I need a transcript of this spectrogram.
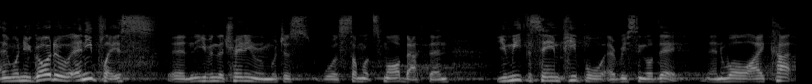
And when you go to any place, and even the training room, which is, was somewhat small back then, you meet the same people every single day. And well, I cut,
